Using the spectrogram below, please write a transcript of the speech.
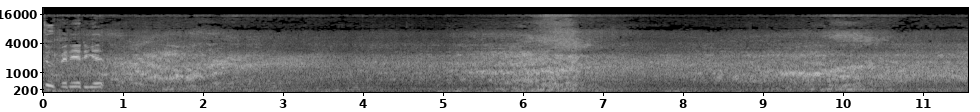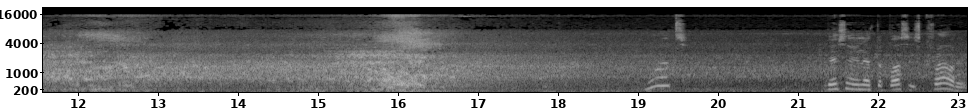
Stupid idiot. What? They're saying that the bus is crowded.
